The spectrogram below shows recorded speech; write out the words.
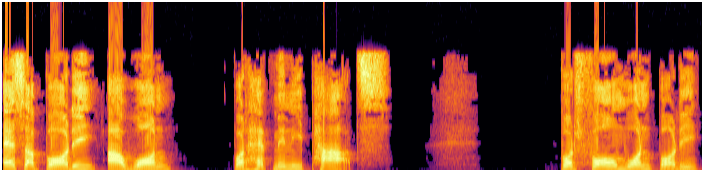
as a body are one, but have many parts, but form one body,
